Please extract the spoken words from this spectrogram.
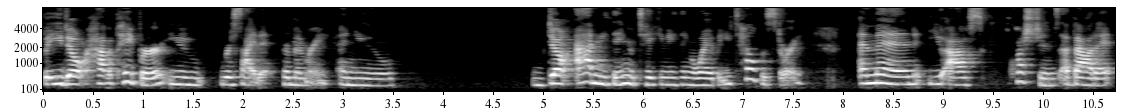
But you don't have a paper, you recite it from memory and you don't add anything or take anything away, but you tell the story. And then you ask questions about it,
